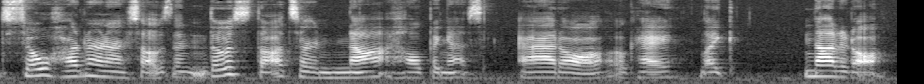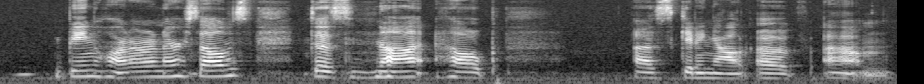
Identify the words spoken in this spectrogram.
so hard on ourselves. And those thoughts are not helping us at all, okay? Like, not at all. Being hard on ourselves does not help us getting out of um,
